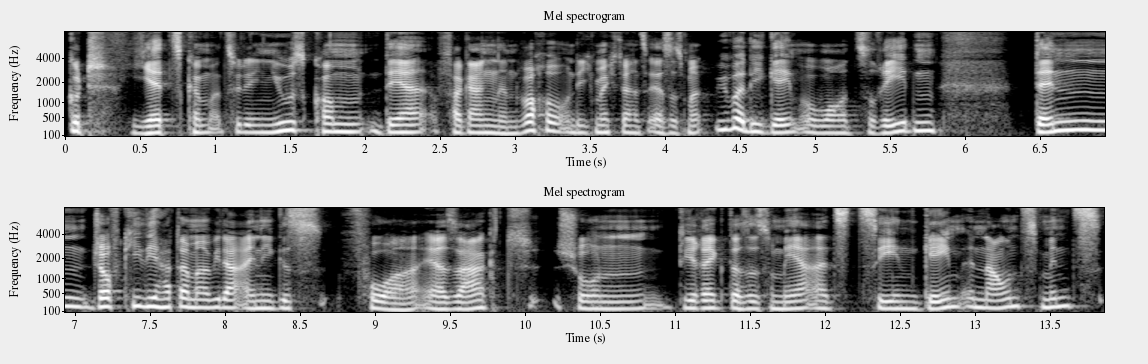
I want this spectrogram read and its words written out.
Gut, jetzt können wir zu den News kommen der vergangenen Woche und ich möchte als erstes mal über die Game Awards reden. Denn Geoff Keighley hat da mal wieder einiges vor. Er sagt schon direkt, dass es mehr als zehn Game Announcements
